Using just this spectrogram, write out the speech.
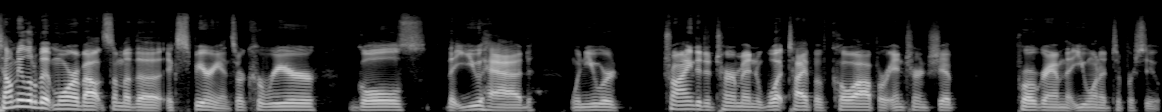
Tell me a little bit more about some of the experience or career goals that you had when you were trying to determine what type of co-op or internship program that you wanted to pursue.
